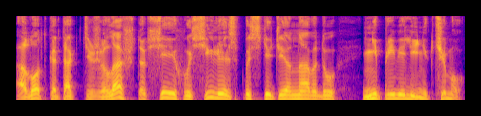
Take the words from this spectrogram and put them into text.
а лодка так тяжела, что все их усилия спустить ее на воду не привели ни к чему.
